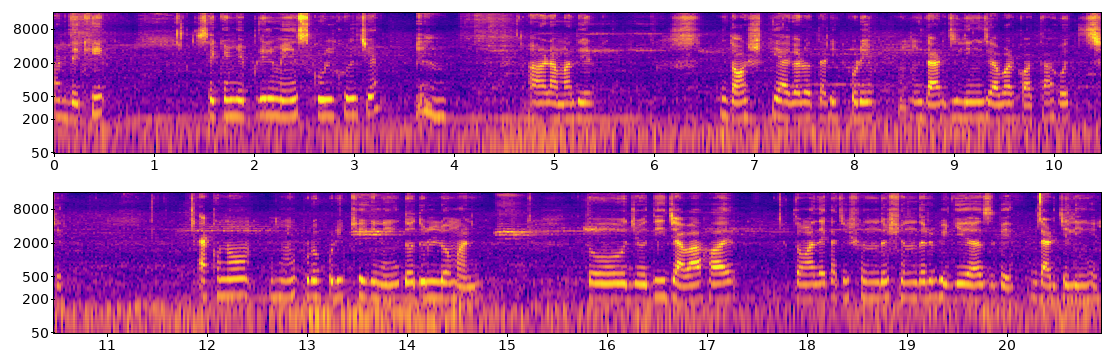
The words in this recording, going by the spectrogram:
আর দেখি সেকেন্ড এপ্রিল মে স্কুল খুলছে। আর আমাদের দশ কি এগারো তারিখ করে দার্জিলিং যাওয়ার কথা হচ্ছে। এখনও পুরোপুরি ঠিক নেই, দোদুল্যমান। তো যদি যাওয়া হয়, তোমাদের কাছে সুন্দর সুন্দর ভিডিও আসবে দার্জিলিংয়ের।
